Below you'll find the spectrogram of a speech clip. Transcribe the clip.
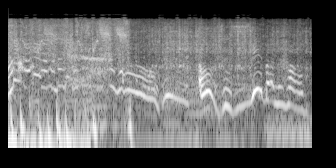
Oh!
